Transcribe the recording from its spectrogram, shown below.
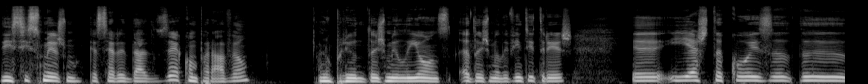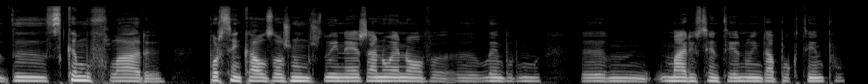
disse isso mesmo, que a série de dados é comparável no período de 2011 a 2023 uh, e esta coisa de, de se camuflar, pôr-se em causa os números do INE já não é nova. Lembro-me Mário Centeno, ainda há pouco tempo,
